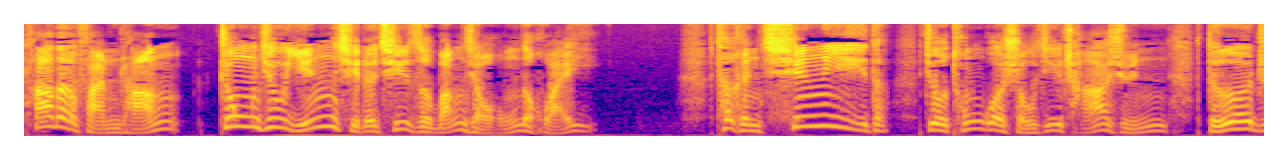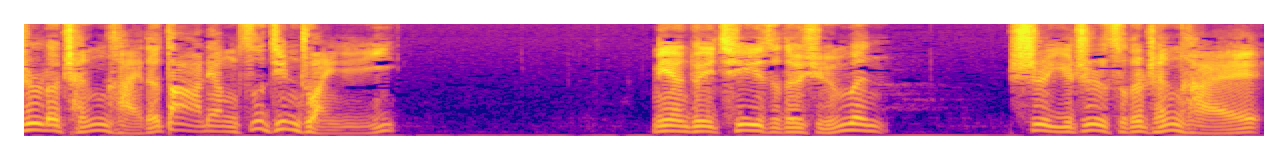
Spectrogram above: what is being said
他的反常终究引起了妻子王小红的怀疑，他很轻易的就通过手机查询得知了陈海的大量资金转移。面对妻子的询问，事已至此的陈海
